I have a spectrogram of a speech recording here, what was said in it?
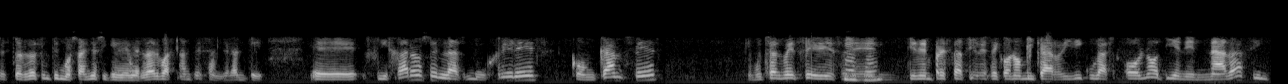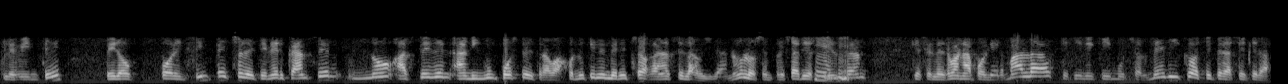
estos dos últimos años y que de verdad es bastante sangrante. Eh, fijaros en las mujeres con cáncer que muchas veces eh, tienen prestaciones económicas ridículas o no tienen nada simplemente, pero por el simple hecho de tener cáncer no acceden a ningún puesto de trabajo, no tienen derecho a ganarse la vida, ¿no? Los empresarios piensan que se les van a poner malas, que tienen que ir mucho al médico, etcétera, etcétera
